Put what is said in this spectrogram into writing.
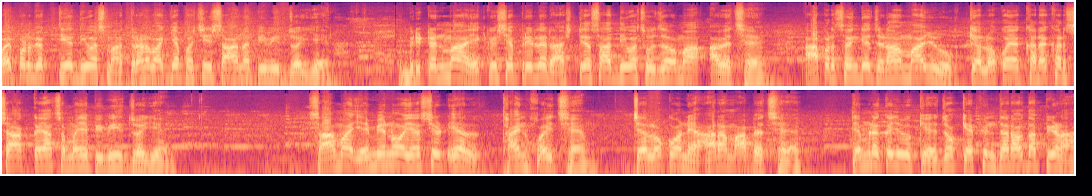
કોઈ પણ વ્યક્તિએ દિવસમાં ત્રણ વાગ્યા પછી ચા ન પીવી જોઈએ. બ્રિટનમાં એકવીસ એપ્રિલે રાષ્ટ્રીય ચા દિવસ ઉજવવામાં આવે છે. આ પ્રસંગે જણાવવામાં આવ્યું કે લોકોએ ખરેખર ચા કયા સમયે પીવી જોઈએ. ચામાં એમિનો એસિડ એલ થાઇન હોય છે, જે લોકોને આરામ આપે છે. તેમણે કહ્યું કે જો કેફીન ધરાવતા પીણા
